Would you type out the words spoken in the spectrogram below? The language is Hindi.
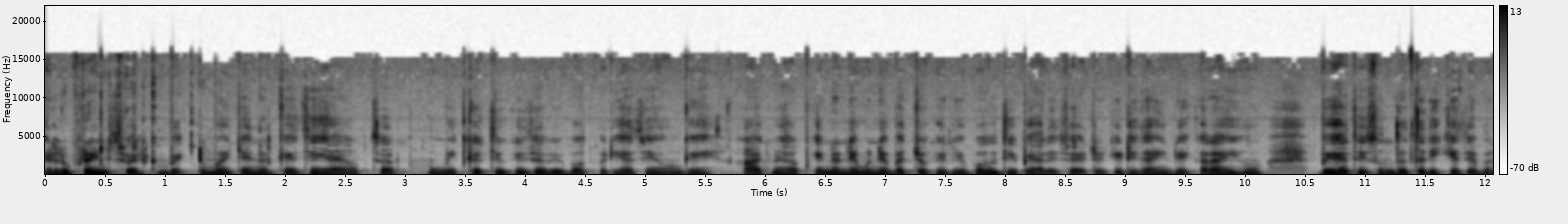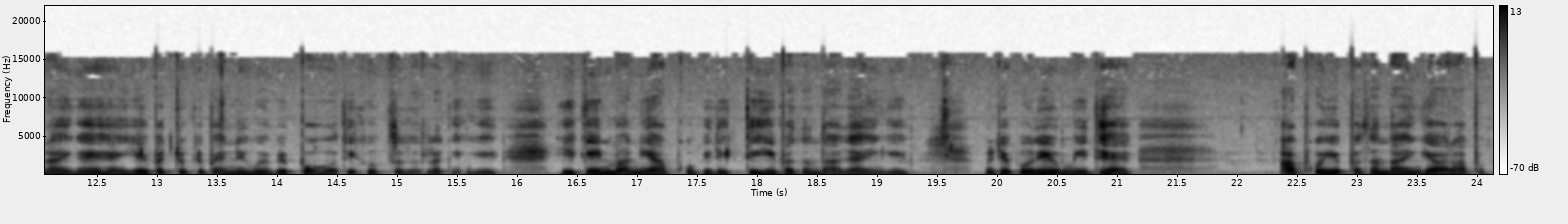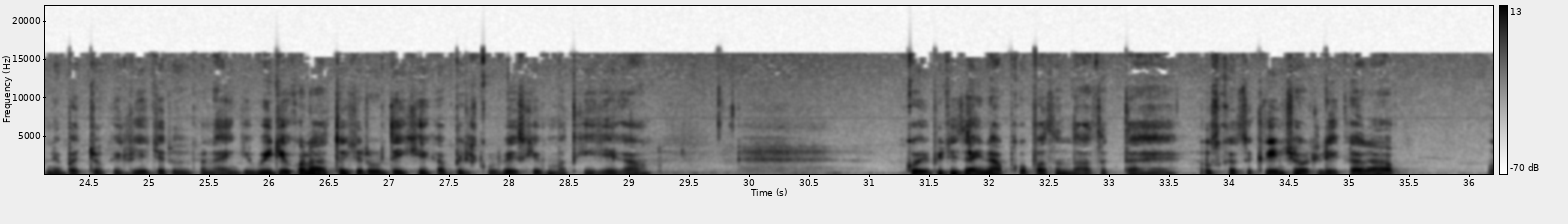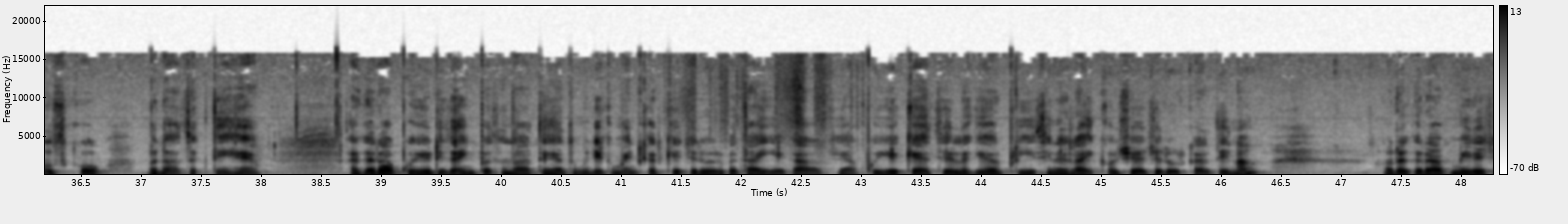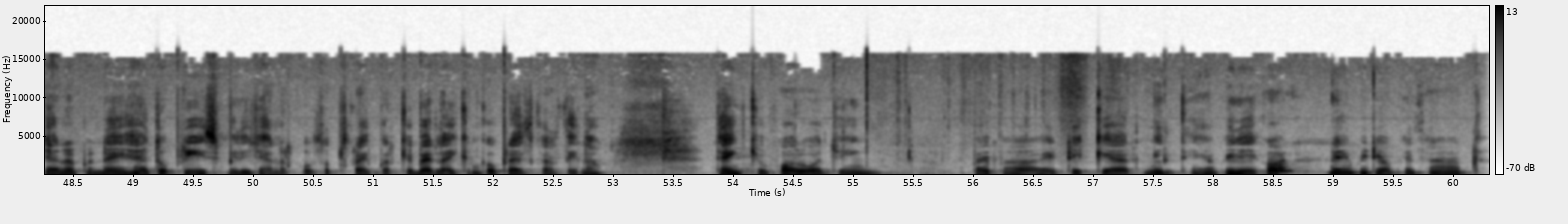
Hello friends welcome back to my channel कैसे हैं आप सब? उम्मीद करती हूँ कि सभी बहुत बढ़िया से होंगे। आज मैं आपके नन्हे मुन्ने बच्चों के लिए बहुत ही प्यारे स्वेटर के डिज़ाइन लेकर आई हूँ। बेहद ही सुंदर तरीके से बनाए गए हैं। ये बच्चों के पहने हुए भी बहुत ही खूबसूरत लगेंगे। यकीन मानिए आपको भी देखते ही पसंद आ जाएँगे। मुझे पूरी उम्मीद है आपको ये पसंद आएँगे और आप अपने बच्चों के लिए ज़रूर बनाएँगे। वीडियो को लास्ट तक ज़रूर देखिएगा। बिल्कुल भी इसकी हिम्मत कीजिएगा। कोई भी डिज़ाइन आपको पसंद आ सकता है, उसका स्क्रीनशॉट लेकर आप उसको बना सकते हैं। अगर आपको ये डिज़ाइन पसंद आते हैं तो मुझे कमेंट करके ज़रूर बताइएगा कि आपको ये कैसे लगे और प्लीज़ इन्हें लाइक और शेयर ज़रूर कर देना। और अगर आप मेरे चैनल पर नए हैं तो प्लीज़ मेरे चैनल को सब्सक्राइब करके बेल आइकन को प्रेस कर देना। Thank you for watching bye bye take care मिलते हैं फिर एक और नई वीडियो के साथ।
